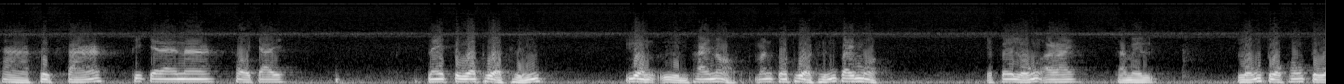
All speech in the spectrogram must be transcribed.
ถ้าศึกษาพิจารณาเข้าใจ ในตัวทั่วถึง เรื่องอื่นภายนอก มันก็ทั่วถึงไปหมด จะไปหลงอะไรถ้าไมหลงตัวของตัว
